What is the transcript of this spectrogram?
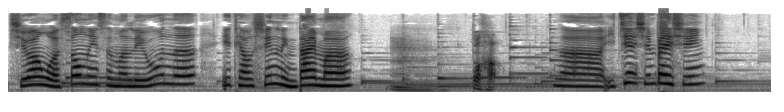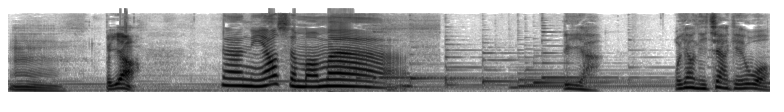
希望我送你什么礼物呢？一条新领带吗？嗯不好，那一件新背心。嗯，不要。那你要什么嘛？莉亚，我要你嫁给我。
